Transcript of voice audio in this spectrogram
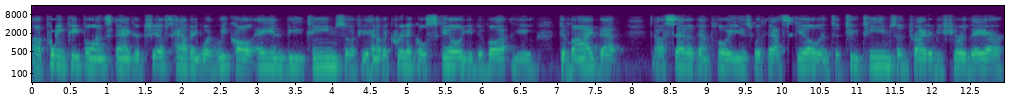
uh, putting people on staggered shifts, having what we call A and B teams. So if you have a critical skill, you divide, you divide that uh, set of employees with that skill into two teams and try to be sure they are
